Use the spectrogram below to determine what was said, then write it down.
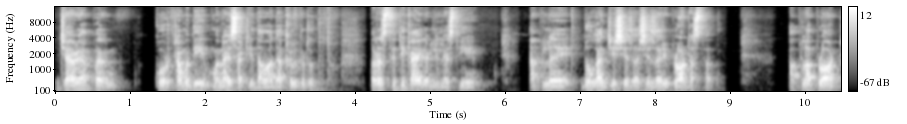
ज्यावेळी आपण कोर्टामध्ये मनाईसाठी दावा दाखल करत होतो परिस्थिती काय घडलेली असते आपले दोघांचे शेजार शेजारी प्लॉट असतात. आपला प्लॉट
